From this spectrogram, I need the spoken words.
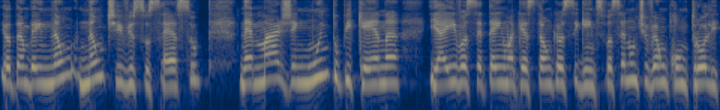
eu também não, não tive sucesso, né? Margem muito pequena. E aí você tem uma questão que é o seguinte: se você não tiver um controle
